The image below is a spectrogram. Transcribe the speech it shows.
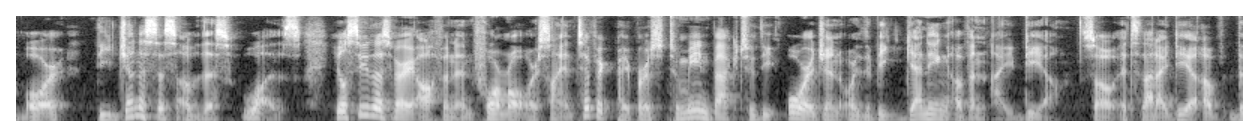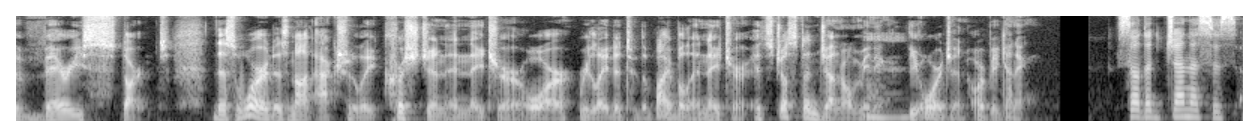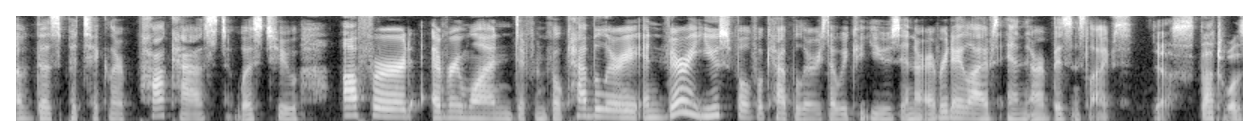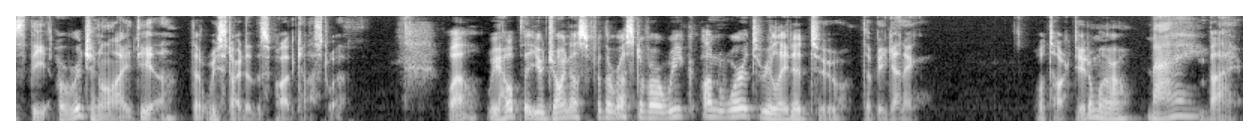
or the genesis of this was. You'll see this very often in formal or scientific papers to mean back to the origin or the beginning of an idea. So it's that idea of the very start. This word is not actually Christian in nature or related to the Bible in nature. It's just in general meaning mm. the origin or beginning. So the genesis of this particular podcast was to offer everyone different vocabulary and very useful vocabularies that we could use in our everyday lives and our business lives. Yes, that was the original idea that we started this podcast with. Well, we hope that you join us for the rest of our week on words related to the beginning. We'll talk to you tomorrow. Bye. Bye.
